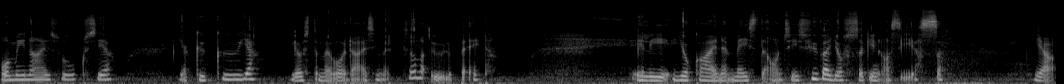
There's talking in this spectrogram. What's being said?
ominaisuuksia ja kykyjä, joista me voidaan esimerkiksi olla ylpeitä. Eli jokainen meistä on siis hyvä jossakin asiassa. Ja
